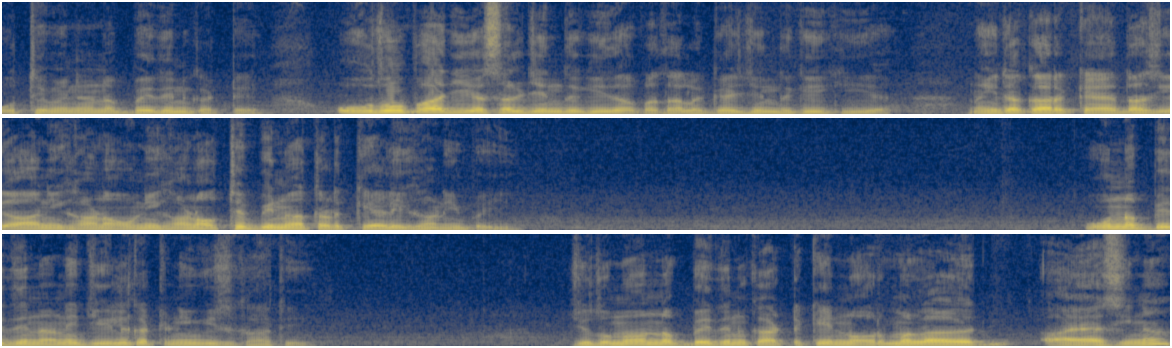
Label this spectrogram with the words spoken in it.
ਉੱਥੇ ਮੈंने 90 ਦਿਨ ਕੱਟੇ। ਉਦੋਂ ਭਾਜੀ ਅਸਲ ਜ਼ਿੰਦਗੀ ਦਾ ਪਤਾ ਲੱਗਿਆ ਜ਼ਿੰਦਗੀ ਕੀ ਹੈ। ਨਹੀਂ ਤਾਂ ਘਰ ਕਹਿਦਾ ਸੀ ਆ ਨਹੀਂ ਖਾਣਾ, ਉਹ ਨਹੀਂ ਖਾਣਾ, ਉੱਥੇ ਬਿਨਾਂ ਤੜਕੇ ਵਾਲੀ ਖਾਣੀ ਪਈ। ਉਹ 90 ਦਿਨਾਂ ਨੇ ਜੇਲ੍ਹ ਕੱਟਣੀ ਵੀ ਸਿਖਾਤੀ। ਜਦੋਂ ਮੈਂ ਉਹ 90 ਦਿਨ ਕੱਟ ਕੇ ਨਾਰਮਲ ਆਇਆ ਸੀ ਨਾ,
